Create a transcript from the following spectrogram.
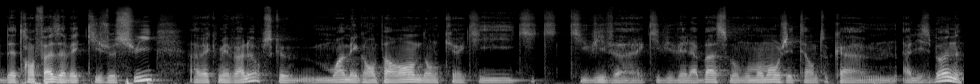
d'être en phase avec qui je suis, avec mes valeurs, puisque moi, mes grands-parents, donc, qui, qui qui, vivent, euh, qui vivaient là-bas, au moment où j'étais en tout cas euh, à Lisbonne,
